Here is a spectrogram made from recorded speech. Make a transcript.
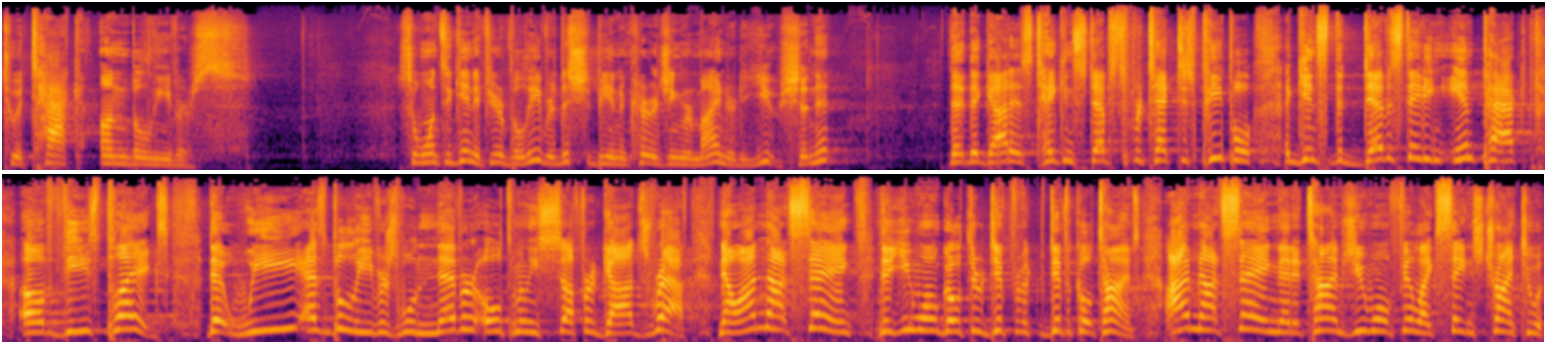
to attack unbelievers. So, once again, if you're a believer, this should be an encouraging reminder to you, shouldn't it? That, that God has taken steps to protect his people against the devastating impact of these plagues. That we as believers will never ultimately suffer God's wrath. Now, I'm not saying that you won't go through diff- difficult times. I'm not saying that at times you won't feel like Satan's trying to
